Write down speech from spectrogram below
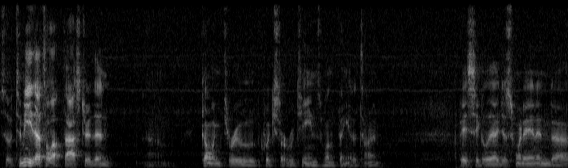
So to me, that's a lot faster than um, going through the quick start routines one thing at a time. Basically, I just went in and uh,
